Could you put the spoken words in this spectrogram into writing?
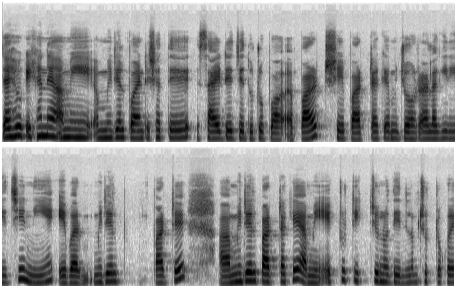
যাই হোক, এখানে আমি মিডল পয়েন্টের সাথে সাইডে যে দুটো পার্ট সেই পার্টটাকে আমি জোড়া লাগিয়ে নিয়েছি, নিয়ে এবার মিডল পার্টে মিডল পার্টটাকে আমি একটু টিক চিহ্ন দিয়ে দিলাম, ছোট্ট করে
